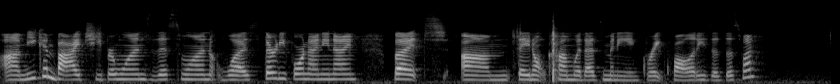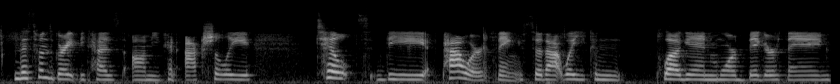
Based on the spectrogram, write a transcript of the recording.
Um, you can buy cheaper ones. This one was $34.99, but um, they don't come with as many great qualities as this one. This one's great because um, you can actually tilt the power thing, so that way you can plug in more bigger things.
